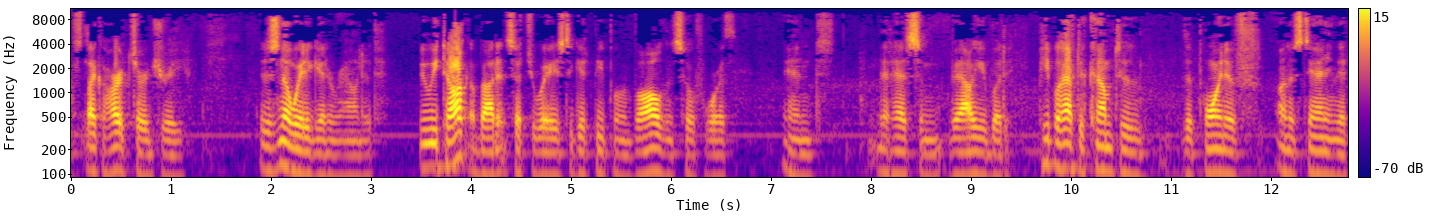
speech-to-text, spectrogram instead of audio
it's like a heart surgery. There's no way to get around it. We talk about it in such a way as to get people involved and so forth, and that has some value, but people have to come to the point of understanding that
